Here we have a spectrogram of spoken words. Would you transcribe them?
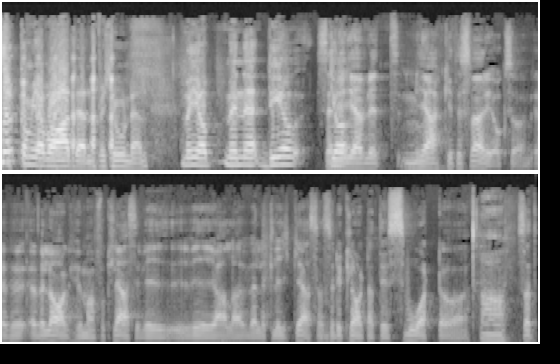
Så kommer jag vara den personen. Men, jag, men eh, det... Sen är jag, det jävligt mjäkigt i Sverige också, över, överlag hur man får klä sig. Vi, vi är ju alla väldigt lika, så alltså det är klart att det är svårt att, Ja. så att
